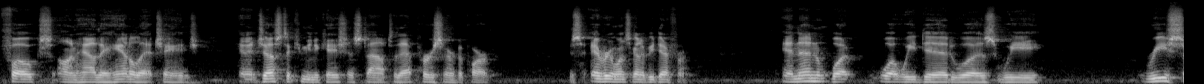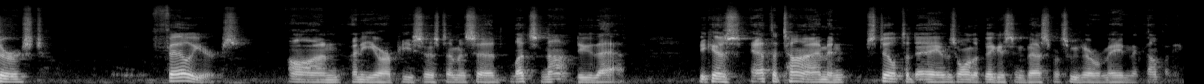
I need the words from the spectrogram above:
folks on how they handle that change and adjust the communication style to that person or department. Because everyone's going to be different. And then what what we did was we researched failures on an ERP system and said, let's not do that. Because at the time, and still today, it was one of the biggest investments we've ever made in the company.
